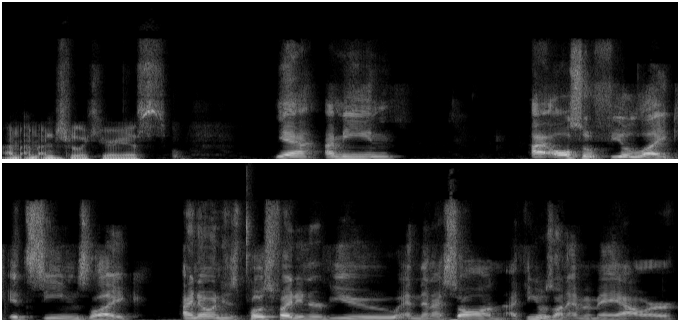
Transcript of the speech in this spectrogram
I'm I'm just really curious. Yeah, I mean, I also feel like it seems like I know in his post fight interview, and then I saw on I think it was on MMA Hour,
